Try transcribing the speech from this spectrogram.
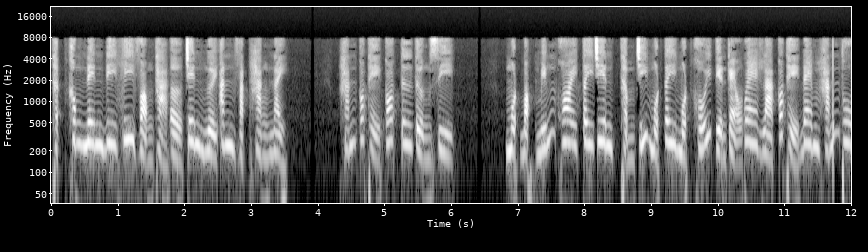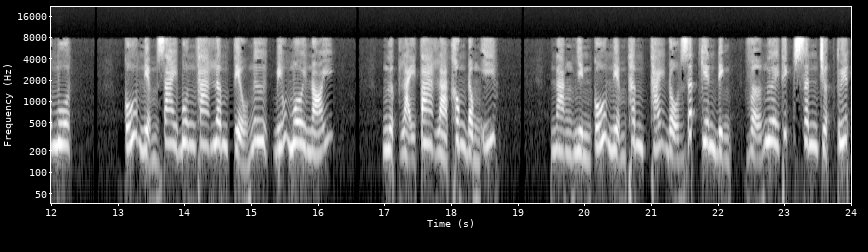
Thật không nên đi hy vọng thả ở trên người ăn vặt hàng này. Hắn có thể có tư tưởng gì? Một bọc miếng khoai tây chiên, thậm chí một cây một khối tiền kẹo que là có thể đem hắn thu mua. Cố niệm sai buông tha lâm tiểu ngư, biếu môi nói. Ngược lại ta là không đồng ý. Nàng nhìn cố niệm thâm thái độ rất kiên định, vợ ngươi thích sân trượt tuyết,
